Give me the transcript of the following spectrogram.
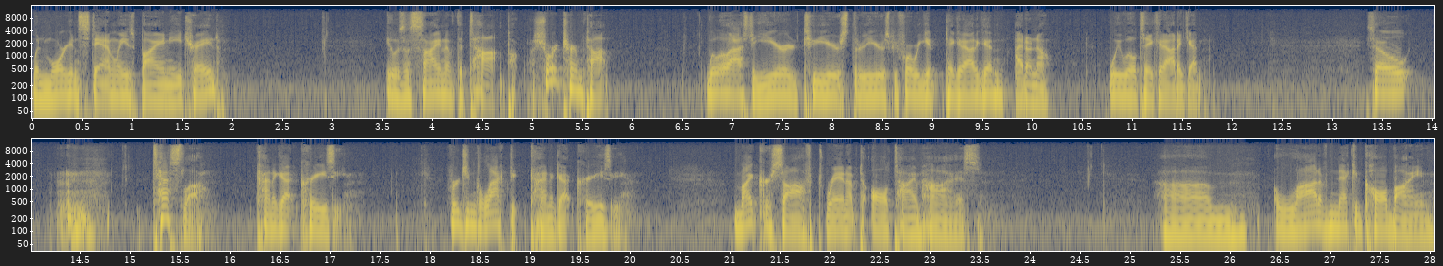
when Morgan Stanley's buying E Trade. It was a sign of the top, short term top. Will it last a year, two years, three years before we get take it out again? I don't know we will take it out again. So Tesla kind of got crazy. Virgin Galactic kind of got crazy. Microsoft ran up to all time highs. Um, a lot of naked call buying.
